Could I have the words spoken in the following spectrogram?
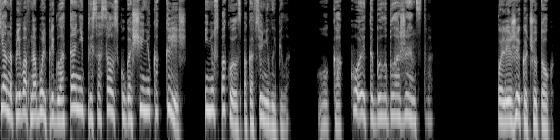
я, наплевав на боль при глотании, присосалась к угощению, как клещ, и не успокоилась, пока все не выпила. О, какое это было блаженство! «Полежи-ка чуток,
